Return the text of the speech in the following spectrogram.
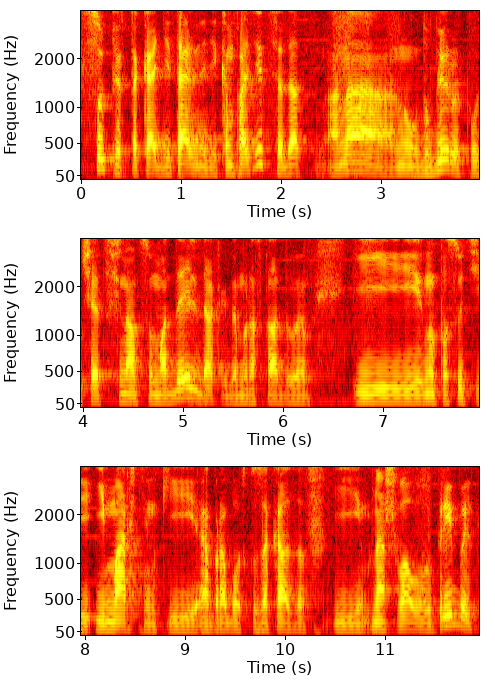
Супер такая детальная декомпозиция, да, она, ну, дублирует, получается, финансовую модель, да, когда мы раскладываем и, ну, по сути, и маркетинг, и обработку заказов, и нашу валовую прибыль.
